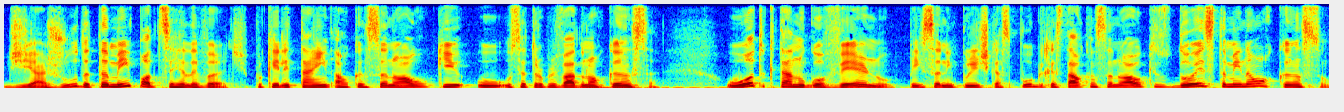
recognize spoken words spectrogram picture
de ajuda também pode ser relevante, porque ele está alcançando algo que o, o setor privado não alcança. O outro que está no governo, pensando em políticas públicas, está alcançando algo que os dois também não alcançam.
